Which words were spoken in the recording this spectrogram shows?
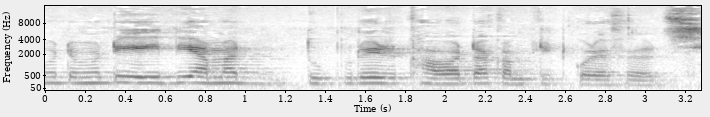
মোটামুটি এই দিয়ে আমার দুপুরের খাওয়াটা কমপ্লিট করে ফেলছি।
